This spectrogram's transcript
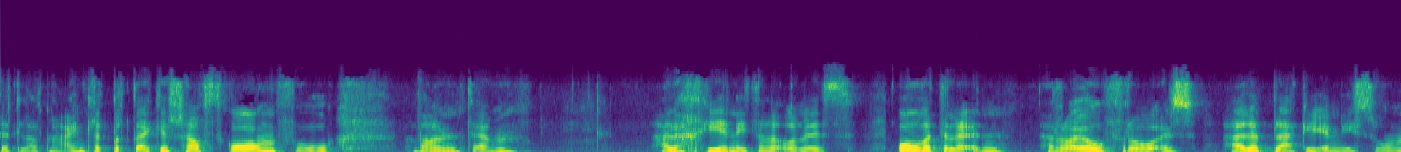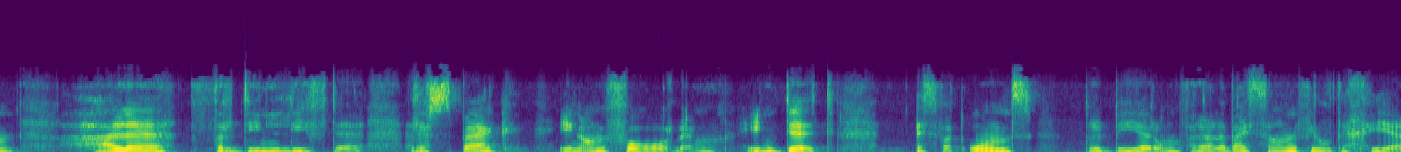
Dit laat my eintlik partykeer self skaam voel want ehm um, hulle gee net hulle alles. Al wat hulle in ruil vra is hulle plekkie in die son. Hulle verdien liefde, respek en aanvaarding. En dit is wat ons probeer om vir hulle by Sunfield te gee.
